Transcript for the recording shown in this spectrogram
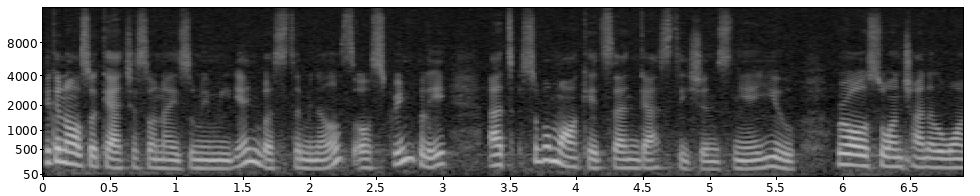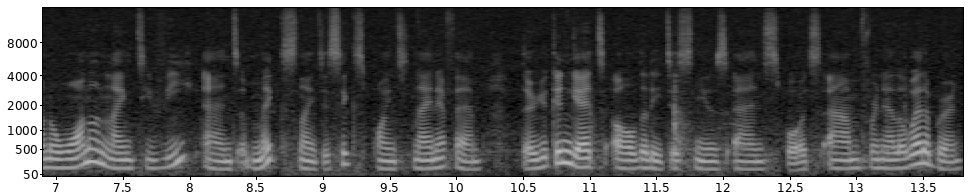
You can also catch us on Izumi Media in bus terminals or screenplay at supermarkets and gas stations near you. We're also on Channel 101 online TV and Mix 96.9 FM. There you can get all the latest news and sports. I'm Fernella Wedderburn.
